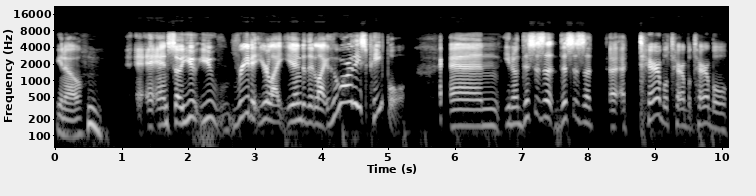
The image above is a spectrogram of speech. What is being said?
you know? Hmm. And so you you read it you're like you're into the like who are these people and you know this is a this is a, a, terrible terrible terrible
